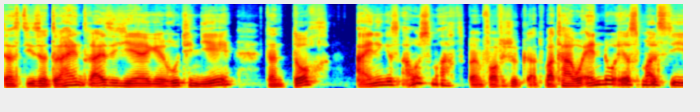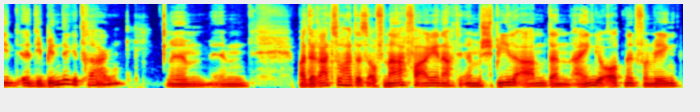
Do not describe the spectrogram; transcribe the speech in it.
dass dieser 33-jährige Routinier dann doch einiges ausmacht beim VfB Stuttgart. Wataru Endo erstmals die, äh, die Binde getragen. Ähm, ähm, Materazzo hat das auf Nachfrage nach dem Spielabend dann eingeordnet, von wegen,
